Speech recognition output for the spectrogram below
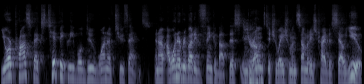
your prospects typically will do one of two things. And I, I, want everybody to think about this in your own situation when somebody's tried to sell you.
